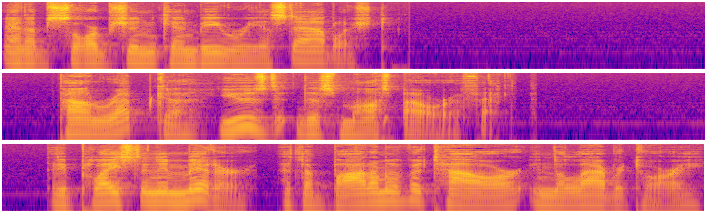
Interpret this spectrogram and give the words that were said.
and absorption can be reestablished. Pound-Rebka used this Mossbauer effect. They placed an emitter at the bottom of a tower in the laboratory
